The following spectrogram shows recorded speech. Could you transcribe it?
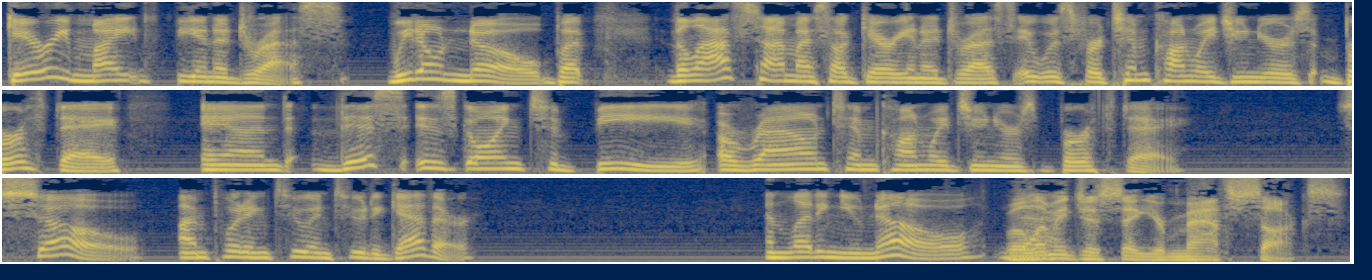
Gary might be in a dress. We don't know, but the last time I saw Gary in a dress, it was for Tim Conway Jr.'s birthday. And this is going to be around Tim Conway Jr.'s birthday. So I'm putting two and two together and letting you know. Well, that- let me just say your math sucks.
